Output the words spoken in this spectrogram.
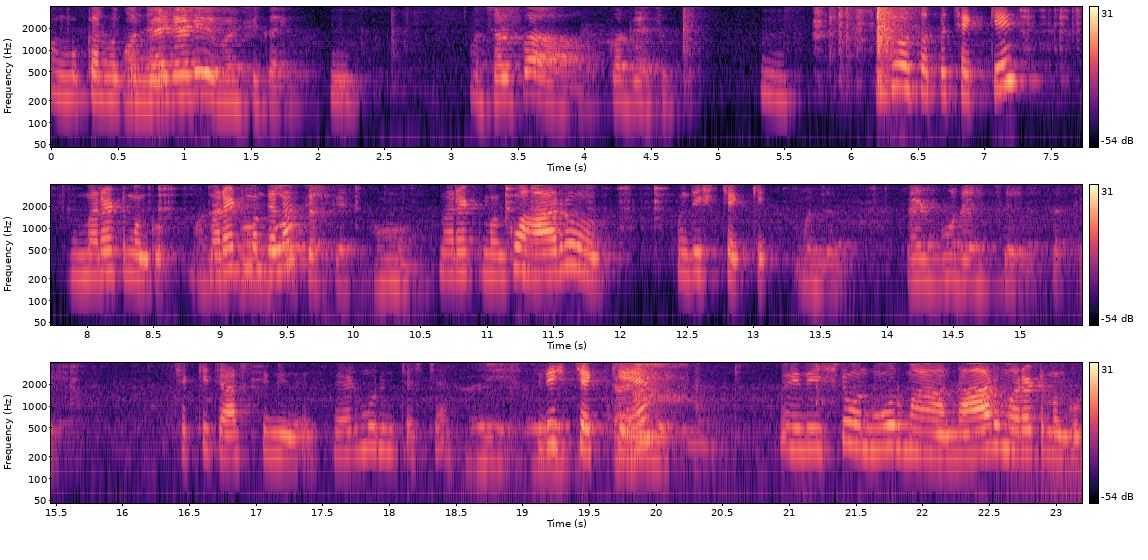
ಒಂದು ಮುಕ್ಕಾಲು ಬೋಲು ಒಂದು ಎರಡು ಅಡಿ ಮೆಣಸಿನ್ಕಾಯಿ. ಹ್ಞೂ ಒಂದು ಸ್ವಲ್ಪ ಕರಿಬೇವು ಸೊಪ್ಪು ಹ್ಞೂ ಇದು ಸ್ವಲ್ಪ ಚಕ್ಕೆ. ಮರಾಠ ಮಗ್ಗು ಮರಟ್ ಮಗ್ಗಲ್ಲ ಚಕ್ಕೆ. ಹ್ಞೂ. ಮರಾಠ ಮಗ್ಗು ಆರು ಒಂದಿಷ್ಟು ಚಕ್ಕೆ. ಒಂದು ಎರಡು ಮೂರು ಇಂಚು ಚಕ್ಕೆ. ಚಕ್ಕೆ ಜಾಸ್ತಿನೇ ಇದೆ ಎರಡು ಮೂರು ಇಂಚ್ ಅಷ್ಟೇ. ಇದಿಷ್ಟು ಚಕ್ಕೆ. ಇದಿಷ್ಟು ಒಂದು ಮೂರು ಮಾ ಒಂದು ಆರು ಮರಾಠ ಮಗು.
